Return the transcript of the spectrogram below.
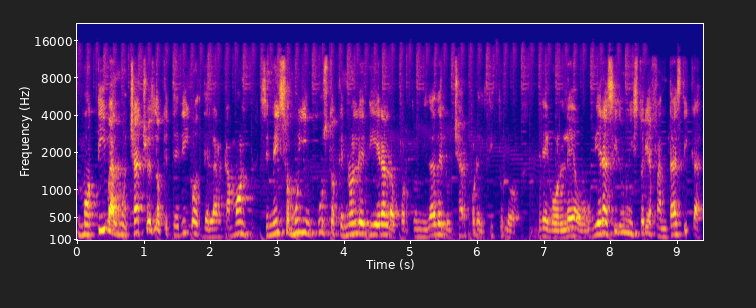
motiva al muchacho, es lo que te digo del Arcamón. Se me hizo muy injusto que no le diera la oportunidad de luchar por el título de goleo. Hubiera sido una historia fantástica.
